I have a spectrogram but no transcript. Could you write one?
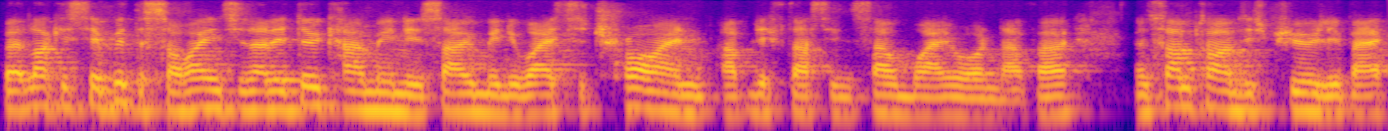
but like I said, with the signs, you know, they do come in in so many ways to try and uplift us in some way or another. And sometimes it's purely about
